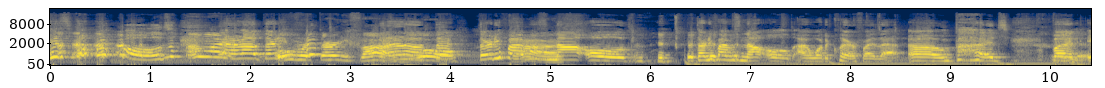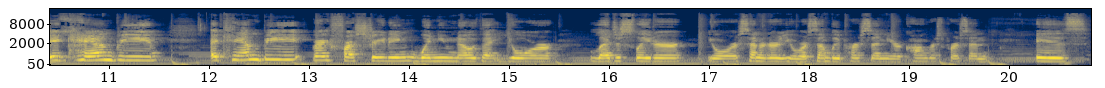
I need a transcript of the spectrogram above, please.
is not old I don't know 30, Over 35. I don't know. Whoa. 35 Gosh. is not old. 35 is not old. I want to clarify that. Um, but but It it, is. can be it can be very frustrating when you know that your legislator, your senator, your assembly person, your congressperson is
